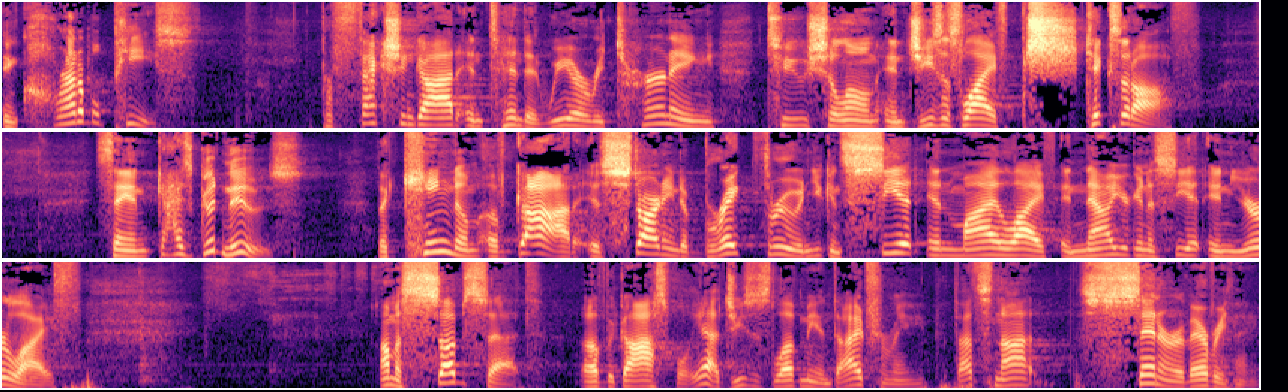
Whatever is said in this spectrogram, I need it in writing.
incredible peace. Perfection God intended. We are returning to shalom, and Jesus' life psh, kicks it off, saying, Guys, good news the kingdom of God is starting to break through, and you can see it in my life, and now you're going to see it in your life. I'm a subset of the gospel. Yeah, Jesus loved me and died for me, but that's not the center of everything.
